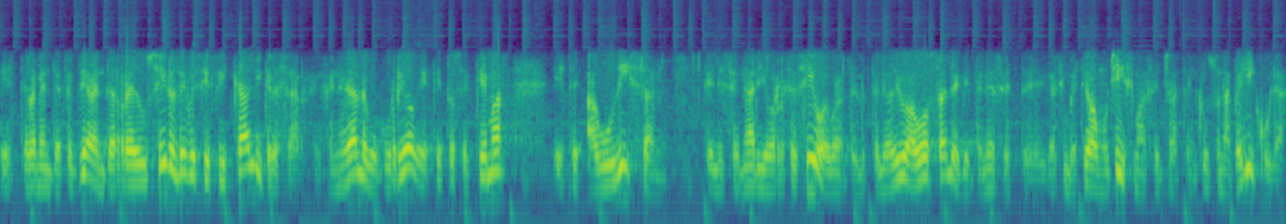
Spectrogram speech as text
este, realmente, efectivamente, reducir el déficit fiscal y crecer. En general lo que ocurrió es que estos esquemas este, agudizan el escenario recesivo. Bueno, te, lo digo a vos, Ale, que tenés, este, que has investigado muchísimo, has hecho hasta incluso una película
